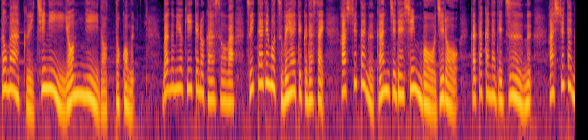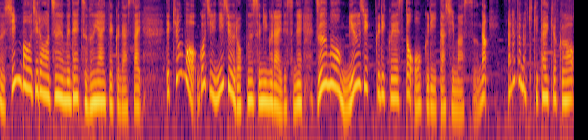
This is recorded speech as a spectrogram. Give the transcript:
トマーク 1242.com 番組を聞いての感想はツイッターでもつぶやいてください。ハッシュタグ漢字で辛坊治郎、カタカナでズーム、ハッシュタグ辛坊治郎ズームでつぶやいてください。で、今日も5時26分過ぎぐらいですね、ズームオンミュージックリクエストお送りいたしますが、あなたの聞きたい曲を。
